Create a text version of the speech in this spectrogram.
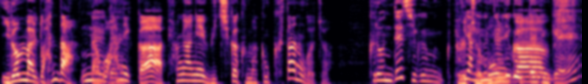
이런 말도 한다라고 네네. 네. 하니까 평양의 위치가 그만큼 크다는 거죠. 그런데 지금 평양이 그렇죠. 흔들리고 있다는 게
